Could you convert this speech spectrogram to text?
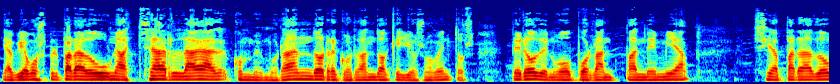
y habíamos preparado una charla conmemorando, recordando aquellos momentos. Pero de nuevo por la pandemia se ha parado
